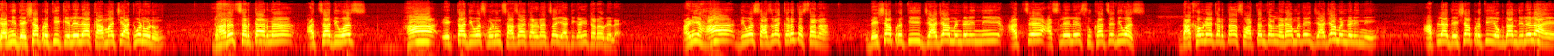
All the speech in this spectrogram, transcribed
त्यांनी देशाप्रती केलेल्या कामाची आठवण म्हणून भारत सरकारनं आजचा दिवस हा एकता दिवस म्हणून साजरा करण्याचं या ठिकाणी ठरवलेला आहे. आणि हा दिवस साजरा करत असताना देशाप्रती ज्या ज्या मंडळींनी आजचे असलेले सुखाचे दिवस दाखवण्याकरता स्वातंत्र्य लढ्यामध्ये ज्या ज्या मंडळींनी आपल्या देशाप्रती योगदान दिलेलं आहे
